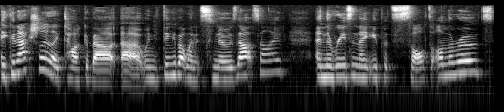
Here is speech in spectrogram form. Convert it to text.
you can actually like talk about uh, when you think about when it snows outside and the reason that you put salt on the roads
